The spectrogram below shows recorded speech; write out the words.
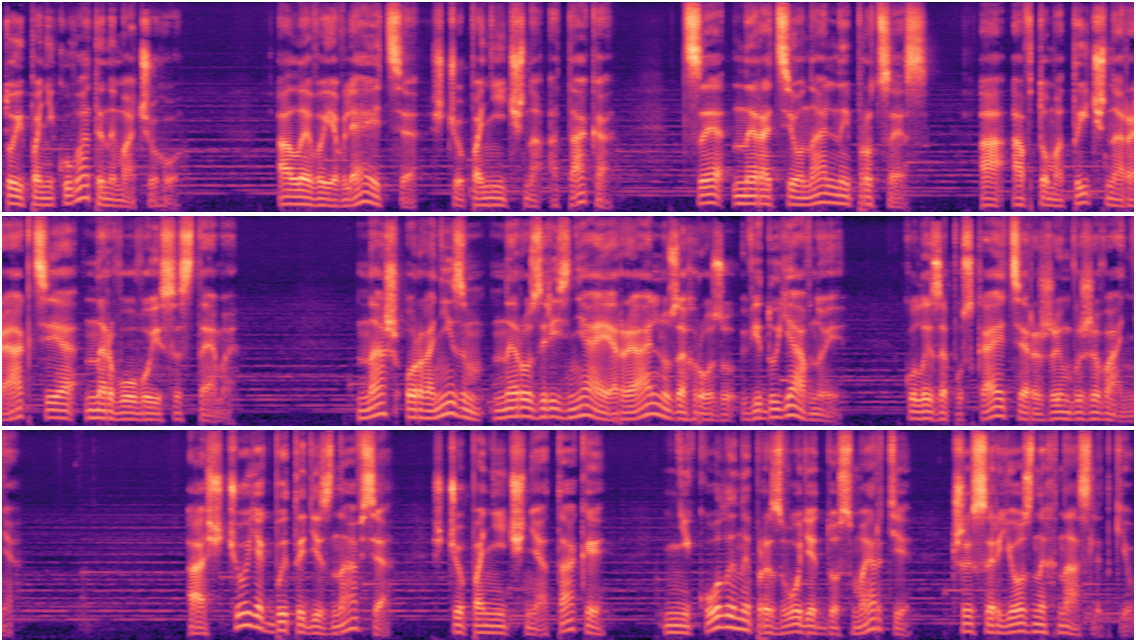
то й панікувати нема чого. Але виявляється, що панічна атака це не раціональний процес, а автоматична реакція нервової системи. Наш організм не розрізняє реальну загрозу від уявної, коли запускається режим виживання. А що, якби ти дізнався, що панічні атаки ніколи не призводять до смерті чи серйозних наслідків?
